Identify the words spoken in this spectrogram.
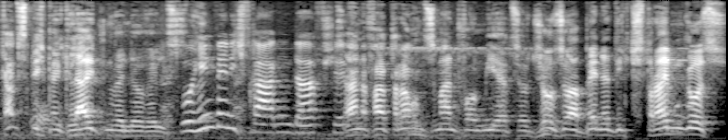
Kannst mich begleiten, wenn du willst. Wohin, wenn ich fragen darf, Chef? Ein Vertrauensmann von mir zu Joshua Benedikt Sträumguss.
